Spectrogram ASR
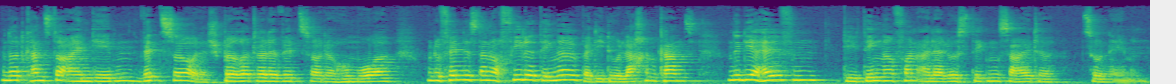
und dort kannst du eingeben Witze oder spirituelle Witze oder Humor und du findest dann auch viele Dinge, über die du lachen kannst und die dir helfen, die Dinge von einer lustigen Seite zu nehmen.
